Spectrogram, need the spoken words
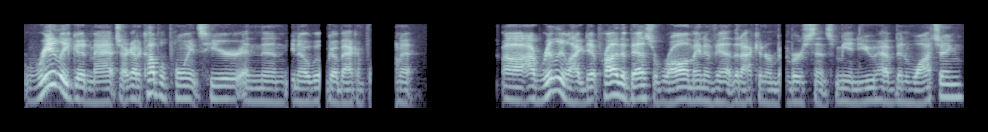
really good match. I got a couple points here, and then you know we'll go back and forth on it. Uh, I really liked it. Probably the best Raw main event that I can remember since me and you have been watching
